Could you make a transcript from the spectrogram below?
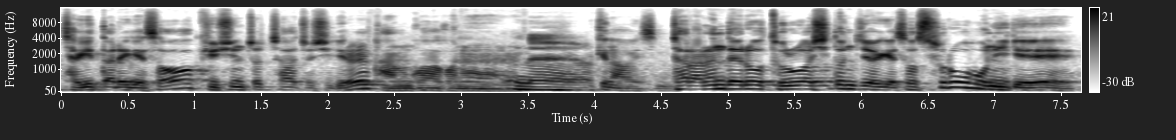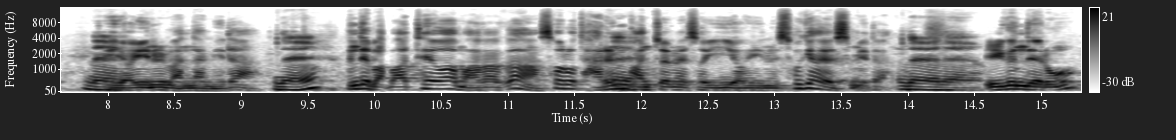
자기 딸에게서 귀신 쫓아 주시기를 간구하거늘 네. 이렇게 나와 있습니다. 잘 아는 대로 드로아 시돈 지역에서 수로보니게 네. 여인을 만납니다. 네. 근데 마- 마테와 마가가 서로 다른 네. 관점에서 이 여인을 소개하였습니다. 네. 네. 읽은 대로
